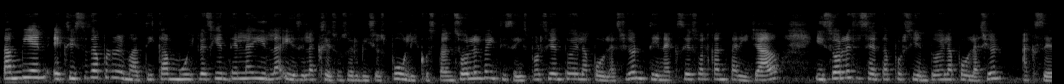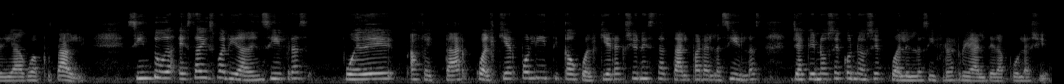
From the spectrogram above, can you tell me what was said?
También existe otra problemática muy creciente en la isla y es el acceso a servicios públicos. Tan solo el 26% de la población tiene acceso al alcantarillado y solo el 60% de la población accede a agua potable. Sin duda, esta disparidad en cifras puede afectar cualquier política o cualquier acción estatal para las islas, ya que no se conoce cuál es la cifra real de la población.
